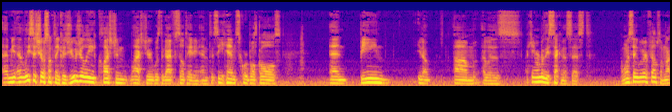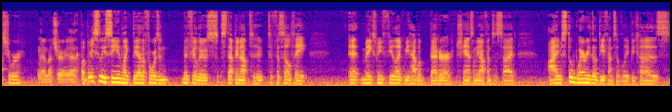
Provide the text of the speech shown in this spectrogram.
I mean, at least it shows something because usually Kljestan last year was the guy facilitating, and to see him score both goals and being, you know, um, I was I can't remember the second assist. I want to say Wheeler Phillips. I'm not sure. Yeah, I'm not sure. Yeah, but basically seeing like the other forwards and midfielders stepping up to to facilitate it makes me feel like we have a better chance on the offensive side. I'm still wary though defensively because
